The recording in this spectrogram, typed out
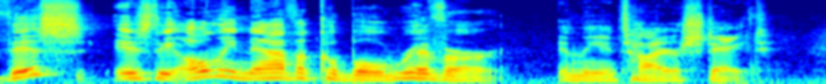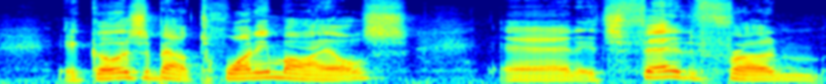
this is the only navigable river in the entire state. It goes about 20 miles and it's fed from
